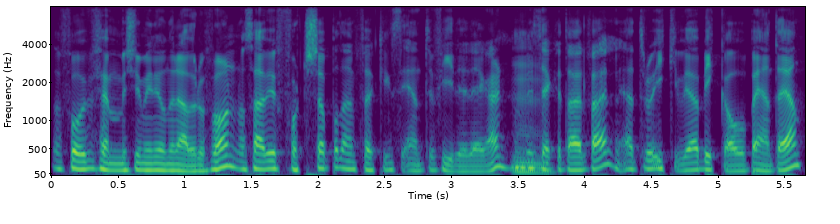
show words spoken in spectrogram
Så får vi 25 millioner euro for den, og så er vi fortsatt på den fuckings 1-4-regelen. Mm. Hvis jeg ikke tar helt feil. Jeg tror ikke vi har bikka over på 1-1.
